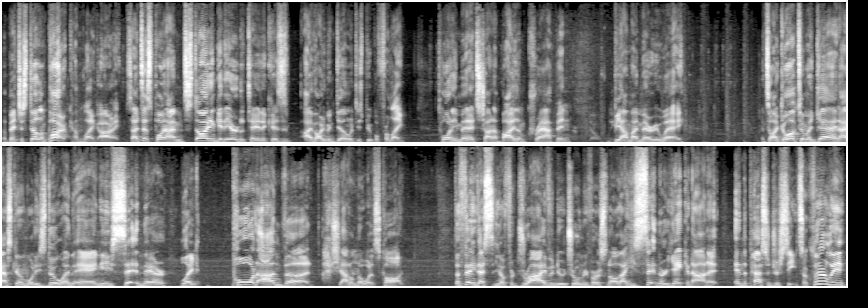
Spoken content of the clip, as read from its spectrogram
The bitch is still in park. I'm like, all right. So at this point, I'm starting to get irritated because I've already been dealing with these people for like 20 minutes trying to buy them crap and be on my merry way. And so I go up to him again, I ask him what he's doing, and he's sitting there, like, pulling on the, actually, I don't know what it's called. The thing that's, you know, for drive and neutral and reverse and all that, he's sitting there yanking on it in the passenger seat. So clearly,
